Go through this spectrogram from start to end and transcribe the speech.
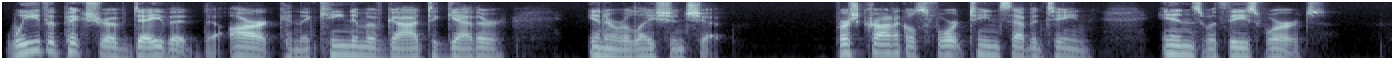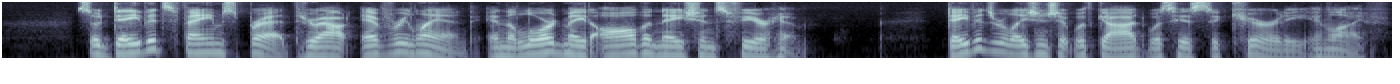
weave a picture of David, the ark, and the kingdom of God together in a relationship. First Chronicles 14, 17 ends with these words. So David's fame spread throughout every land, and the Lord made all the nations fear him. David's relationship with God was his security in life.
